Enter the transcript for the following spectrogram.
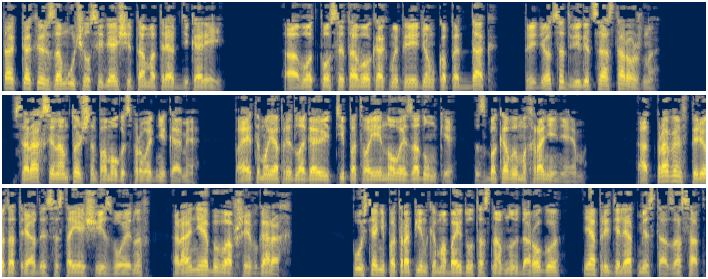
так как их замучил сидящий там отряд дикарей. А вот после того, как мы перейдем к Опетдак, придется двигаться осторожно. В Сарахсе нам точно помогут с проводниками, поэтому я предлагаю идти по твоей новой задумке, с боковым охранением. Отправим вперед отряды, состоящие из воинов, ранее бывавшие в горах. Пусть они по тропинкам обойдут основную дорогу и определят места засад.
